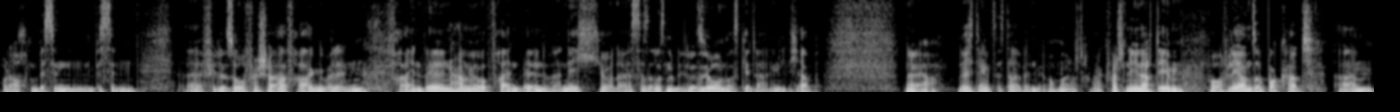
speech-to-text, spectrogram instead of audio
oder auch ein bisschen, ein bisschen äh, philosophischer Fragen über den freien Willen, haben wir überhaupt freien Willen oder nicht? Oder ist das alles nur eine Illusion? Was geht da eigentlich ab? Naja, ich denke, dass da werden wir auch mal noch drüber quatschen, je nachdem, worauf Leon so Bock hat. Ähm,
